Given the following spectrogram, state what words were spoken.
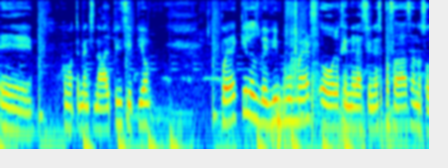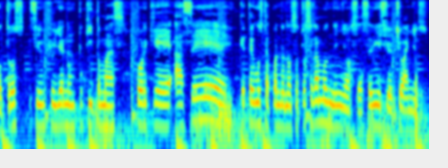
eh, como te mencionaba al principio, puede que los baby boomers o generaciones pasadas a nosotros se influyan un poquito más. Porque hace, ¿qué te gusta? Cuando nosotros éramos niños, hace 18 años,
